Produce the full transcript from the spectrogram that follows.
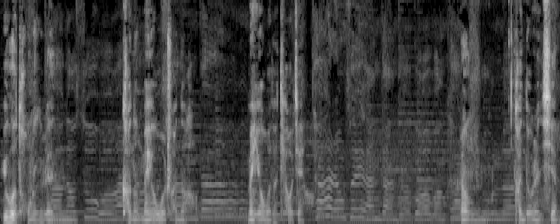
与我同龄人可能没有我穿的好，没有我的条件好，让很多人羡慕。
